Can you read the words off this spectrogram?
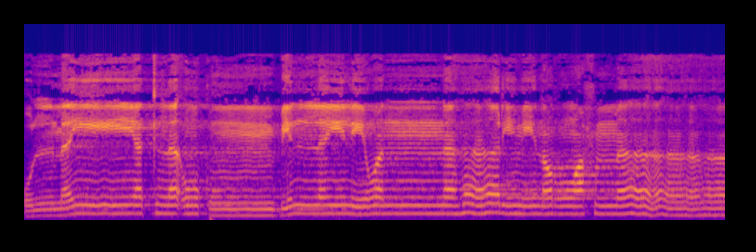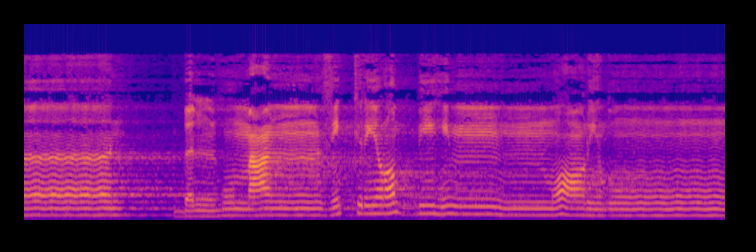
قل من يكلأكم بالليل والنهار من الرحمن بل هم عن ذكر ربهم معرضون.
